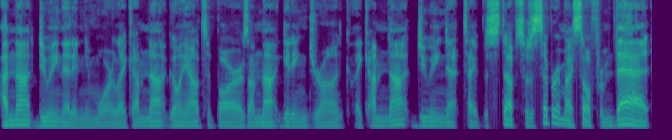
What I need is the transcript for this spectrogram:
I'm not doing that anymore. Like, I'm not going out to bars. I'm not getting drunk. Like, I'm not doing that type of stuff. So to separate myself from that,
